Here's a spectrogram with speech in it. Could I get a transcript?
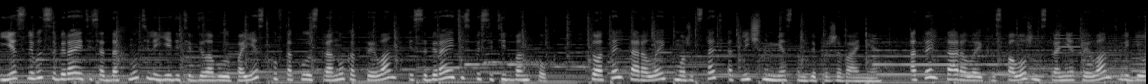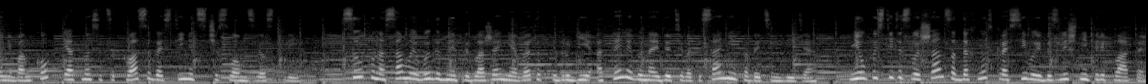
Если вы собираетесь отдохнуть или едете в деловую поездку в такую страну, как Таиланд, и собираетесь посетить Бангкок, то отель Тара Лейк может стать отличным местом для проживания. Отель Тара Лейк расположен в стране Таиланд в регионе Бангкок и относится к классу гостиниц с числом звезд 3. Ссылку на самые выгодные предложения в этот и другие отели вы найдете в описании под этим видео. Не упустите свой шанс отдохнуть красиво и без лишней переплаты.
